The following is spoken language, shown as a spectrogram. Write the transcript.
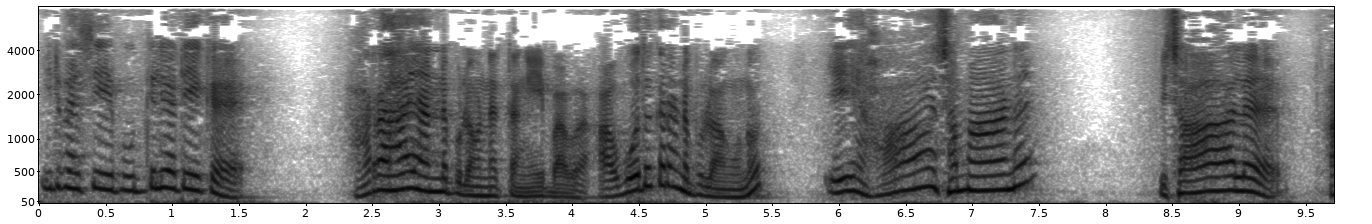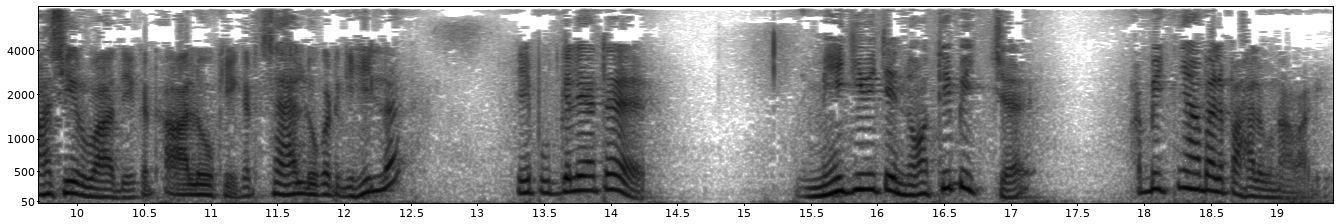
ඊට පස්සේ මේ පුද්ගලයාට ඒක හරහා යන්න පුළුවන් නැත්නම් ඒ බව අවබෝධ කරන්න පුළුවන් වුණොත් ඒ හා සමාන විශාල ආශිර්වාදයකට ආලෝකයකට සහැල්ලුවකට ගිහිල්ලා ඒ පුද්ගලයාට මේ ජීවිතේ නොතිබිච්ච අභිඥා බල පහළ වුණා වගේ.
